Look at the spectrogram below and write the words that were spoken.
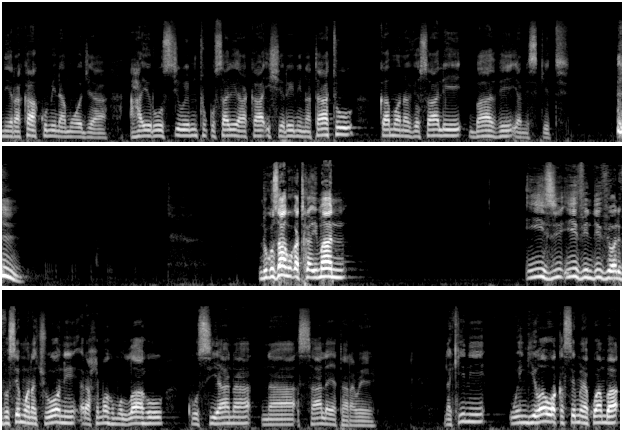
ni rakaa kumi na moja. Hairuhusiwi mtu kusali rakaa ishirini na tatu kama wanavyosali baadhi ya misikiti. Ndugu zangu katika imani hizi hivi ndivyo walivyosema wanachuoni rahimahumullahu kuhusiana na sala ya tarawee. Lakini wengi wao wakasema ya kwamba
